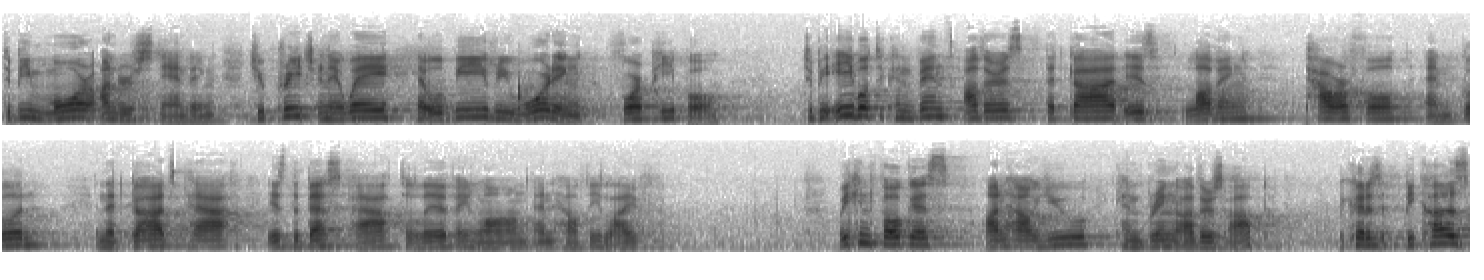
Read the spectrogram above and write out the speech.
to be more understanding, to preach in a way that will be rewarding for people, to be able to convince others that God is loving, powerful, and good, and that God's path is the best path to live a long and healthy life. We can focus on how you can bring others up because, because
